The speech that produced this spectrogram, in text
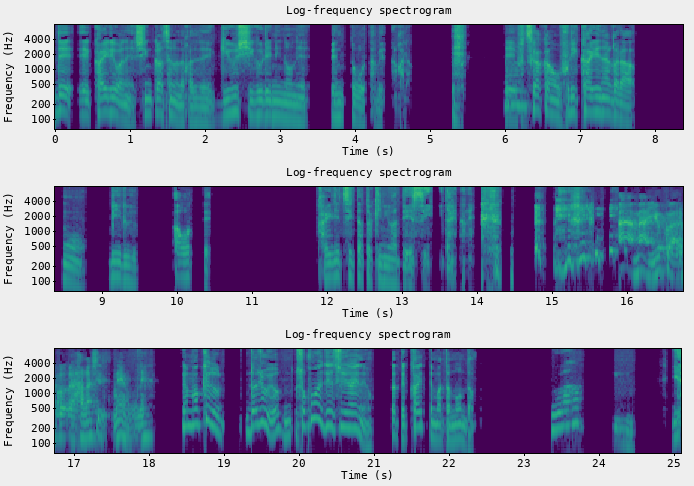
で、えー帰りはね、新幹線の中でね、牛しぐれ煮のね、弁当を食べながら、えーうん2日間を振り返りながら、もう、ビール、煽って、帰り着いた時には泥酔、みたいなね。ま あまあ、よくあるこ話ですね、もうね。いや、まあけど、大丈夫よ。そこまで泥酔じゃないのよ。だって帰ってまた飲んだもん。うわ、うん。いや、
